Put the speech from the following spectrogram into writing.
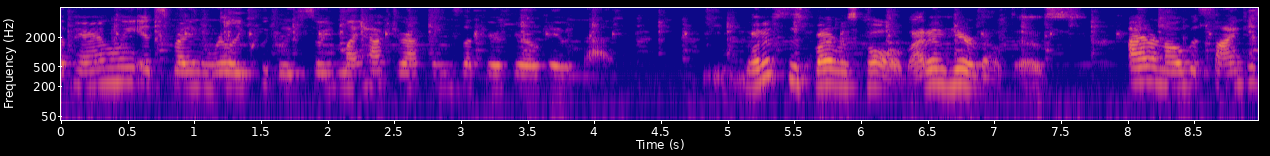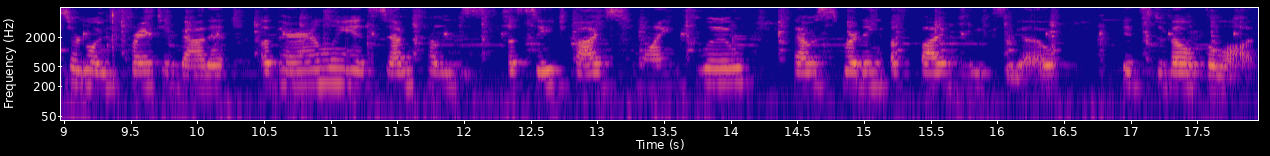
Apparently, it's spreading really quickly, so we might have to wrap things up here if you're okay with that. what is this virus called? I didn't hear about this. I don't know, but scientists are going frantic about it. Apparently, it stemmed from a stage 5 swine flu that was spreading a five weeks ago. It's developed a lot.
